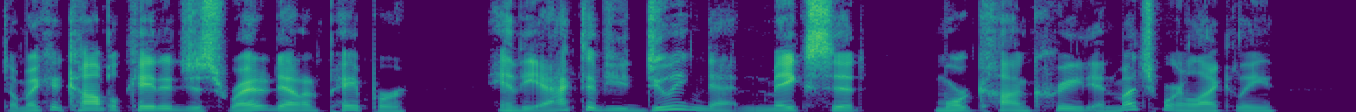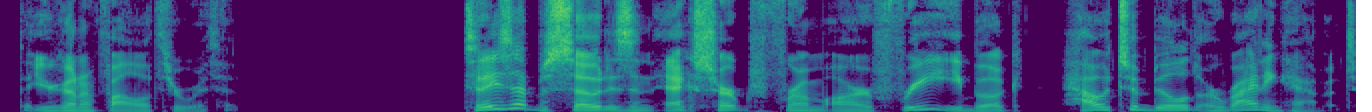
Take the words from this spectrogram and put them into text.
Don't make it complicated, just write it down on paper and the act of you doing that makes it more concrete and much more likely that you're going to follow through with it. Today's episode is an excerpt from our free ebook, How to Build a Writing Habit.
